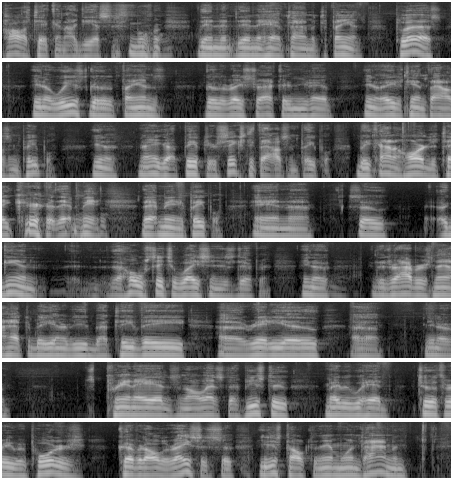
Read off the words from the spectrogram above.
politicking, I guess, more than than they have time at the fans. Plus, you know, we used to go to the fans, go to the racetrack, and you'd have you know eight or ten thousand people. You know, now you got fifty or sixty thousand people. It'd be kind of hard to take care of that many that many people. And uh, so, again, the whole situation is different. You know, the drivers now have to be interviewed by TV, uh, radio, uh, you know, print ads and all that stuff. Used to, maybe we had two or three reporters covered all the races, so you just talked to them one time, and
